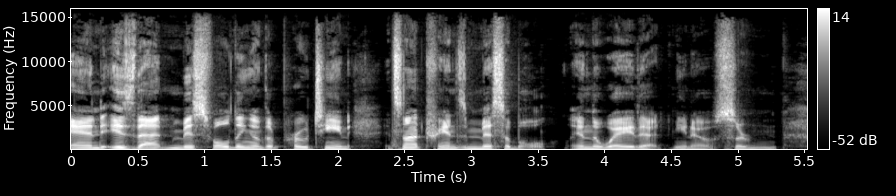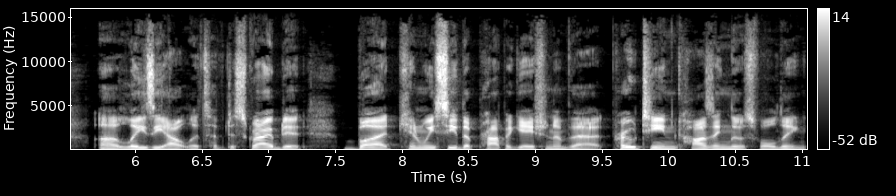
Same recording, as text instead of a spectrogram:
and is that misfolding of the protein it's not transmissible in the way that you know certain uh, lazy outlets have described it but can we see the propagation of that protein causing those folding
